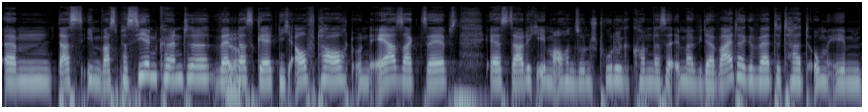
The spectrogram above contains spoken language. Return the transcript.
ähm, dass ihm was passieren könnte, wenn Ja. das Geld nicht auftaucht. Und er sagt selbst, er ist dadurch eben auch in so einen Strudel gekommen, dass er immer wieder weitergewettet hat, um eben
